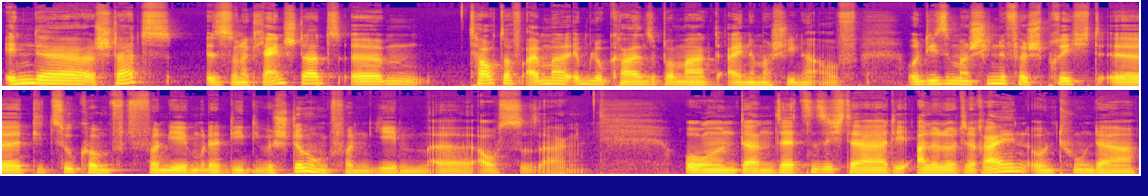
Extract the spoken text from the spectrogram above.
in der Stadt ist so eine Kleinstadt, ähm, taucht auf einmal im lokalen Supermarkt eine Maschine auf. Und diese Maschine verspricht, äh, die Zukunft von jedem oder die, die Bestimmung von jedem äh, auszusagen. Und dann setzen sich da die alle Leute rein und tun da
